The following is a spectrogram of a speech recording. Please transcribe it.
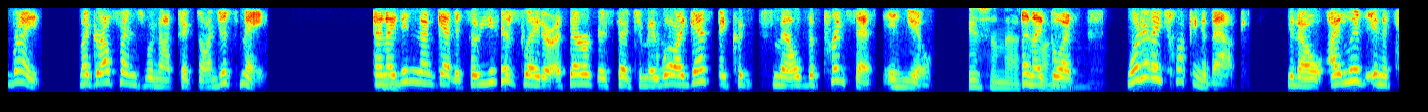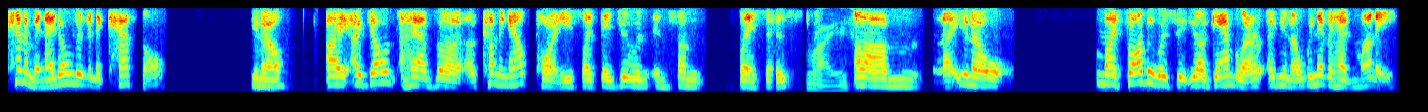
right. My girlfriends were not picked on, just me. And I did not get it. So years later, a therapist said to me, "Well, I guess they could smell the princess in you." Isn't that And I thought, what are they talking about? You know, I live in a tenement. I don't live in a castle. You know, I, I don't have uh, coming out parties like they do in, in some places. right. Um, uh, you know, my father was a, a gambler, and you know, we never had money.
